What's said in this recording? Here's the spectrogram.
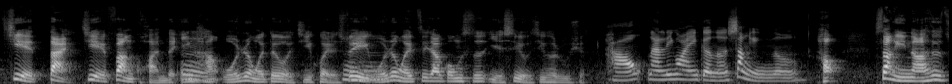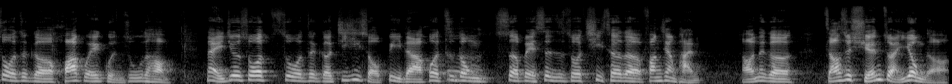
借贷、借放款的银行，我认为都有机会，所以我认为这家公司也是有机会入选。好，那另外一个呢？上银呢？好，上银呢是做这个滑轨滚珠的哈，那也就是说做这个机器手臂的或自动设备，甚至说汽车的方向盘，好，那个只要是旋转用的哦，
